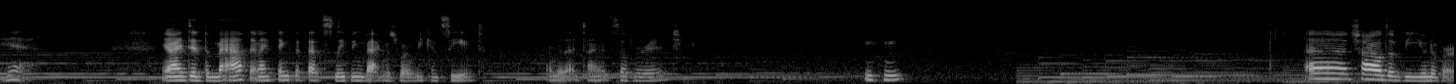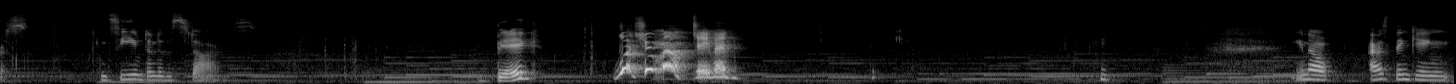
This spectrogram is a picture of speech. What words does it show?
Yeah. Yeah, I did the math, and I think that that sleeping bag was where we conceived. Remember that time at Silver Ridge? Mm-hmm. A child of the universe, conceived under the stars. Big? Watch your mouth, David! Thank you. you know, I was thinking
